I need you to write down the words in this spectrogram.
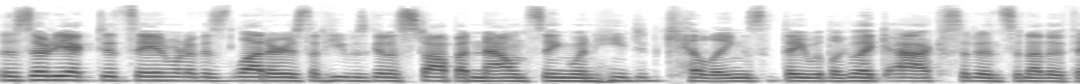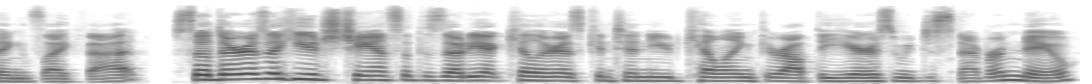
the Zodiac did say in one of his letters that he was going to stop announcing when he did killings that they would look like accidents and other things like that. So there is a huge chance that the Zodiac killer has continued killing throughout the years and we just never knew.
